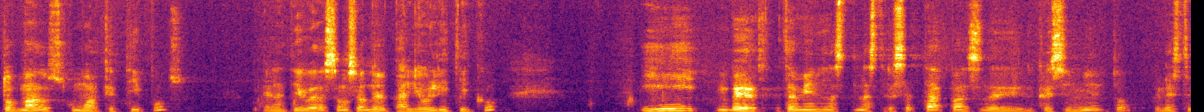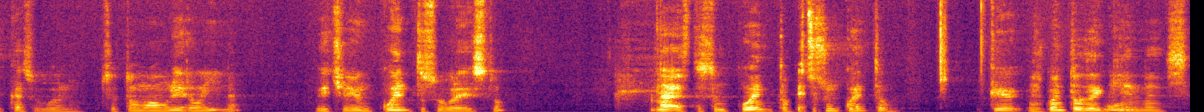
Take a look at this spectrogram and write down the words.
tomados como arquetipos, en la antigüedad estamos hablando del paleolítico, y ver también las, las tres etapas del crecimiento, en este caso, bueno, se tomó una heroína, de hecho hay un cuento sobre esto, Ah, esto es un cuento. esto es un cuento, que ¿El cuento de Un- quién es?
